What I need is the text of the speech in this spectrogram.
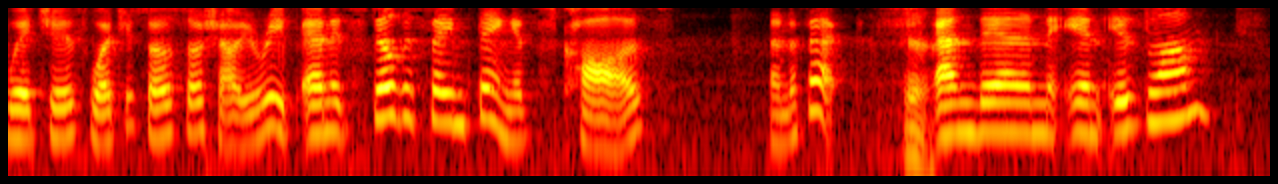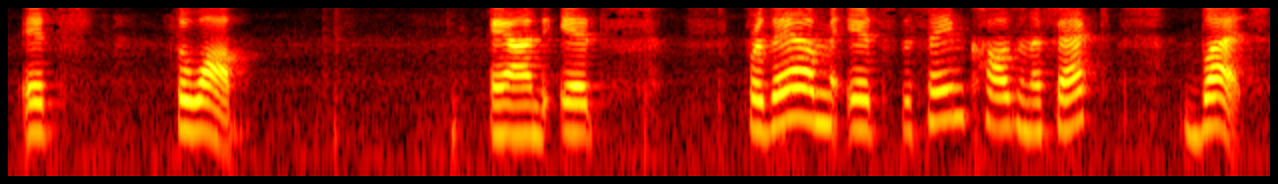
which is what you sow, so shall you reap, and it's still the same thing. It's cause and effect. Yeah. And then in Islam, it's thawab, and it's for them it's the same cause and effect, but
